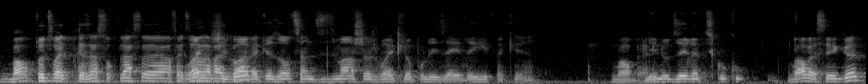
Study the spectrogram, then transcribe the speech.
Bon, toi, tu vas être présent sur place euh, en fin de Ouais, semaine à je vais avec les autres samedi, dimanche, là, je vais être là pour les aider, fait que. Bon, ben, Allez nous dire un petit coucou. bon, ben c'est good.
